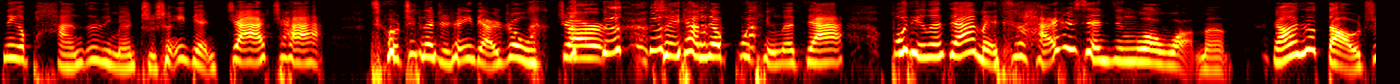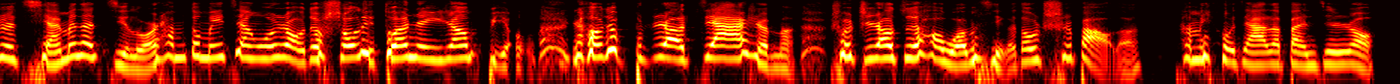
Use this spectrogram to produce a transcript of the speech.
那个盘子。”里面只剩一点渣渣，就真的只剩一点肉汁儿，所以他们就不停的加，不停的加，每次还是先经过我们，然后就导致前面的几轮他们都没见过肉，就手里端着一张饼，然后就不知道加什么，说直到最后我们几个都吃饱了，他们又加了半斤肉，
